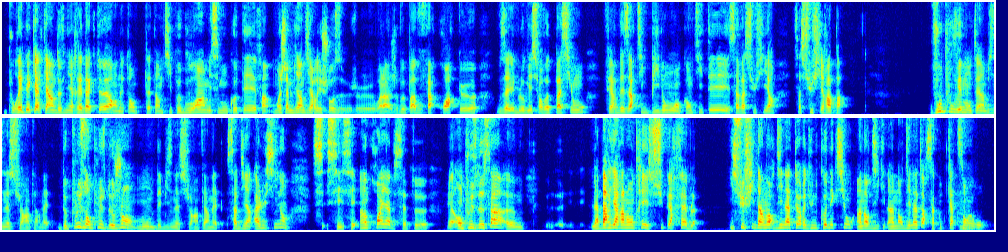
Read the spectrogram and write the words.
pour aider quelqu'un à devenir rédacteur, en étant peut-être un petit peu bourrin, mais c'est mon côté. Enfin, moi j'aime bien dire les choses. Je voilà, je veux pas vous faire croire que vous allez bloguer sur votre passion, faire des articles bidons en quantité et ça va suffire. Ça suffira pas. Vous pouvez monter un business sur Internet. De plus en plus de gens montent des business sur Internet. Ça devient hallucinant. C'est incroyable cette. en plus de ça, euh, la barrière à l'entrée est super faible. Il suffit d'un ordinateur et d'une connexion. Un, un ordinateur, ça coûte 400 euros.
